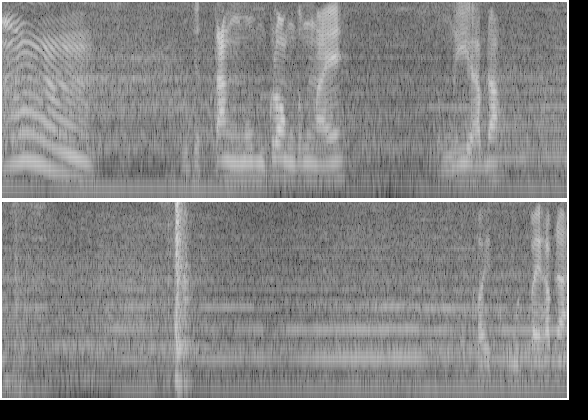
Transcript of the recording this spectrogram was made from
อืมกูจะตั้งมุมกล้องตรงไหน ตรงนี้ครับนะค่อยขูดไปครับนะ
